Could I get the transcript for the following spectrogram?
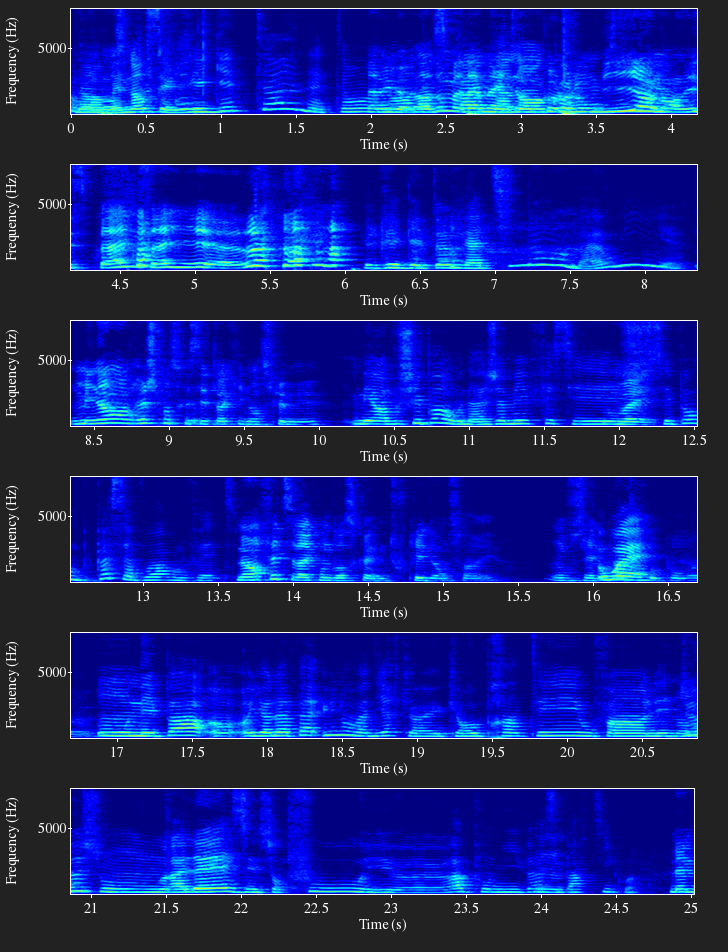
on Non, maintenant c'est reggaeton, attends. Ah oui, non, bah, en pardon, madame été maintenant en Colombie, en Espagne, ça y est. euh. Reggaeton latino, bah oui. Mais non, en vrai, je pense que c'est toi qui danses le mieux. Mais euh, je sais pas, on n'a jamais fait ces. Ouais. Je sais pas, on peut pas savoir en fait. Mais en fait, c'est vrai qu'on danse quand même toutes les deux en soirée. On se gêne pas Ouais. trop pour. euh, On n'est pas. Il y en a pas une, on va dire, qui a, qui a emprunté. ou Enfin, les Non. deux sont à l'aise et s'en foutent. Et euh, hop, on y va, Mm. c'est parti quoi. Même,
